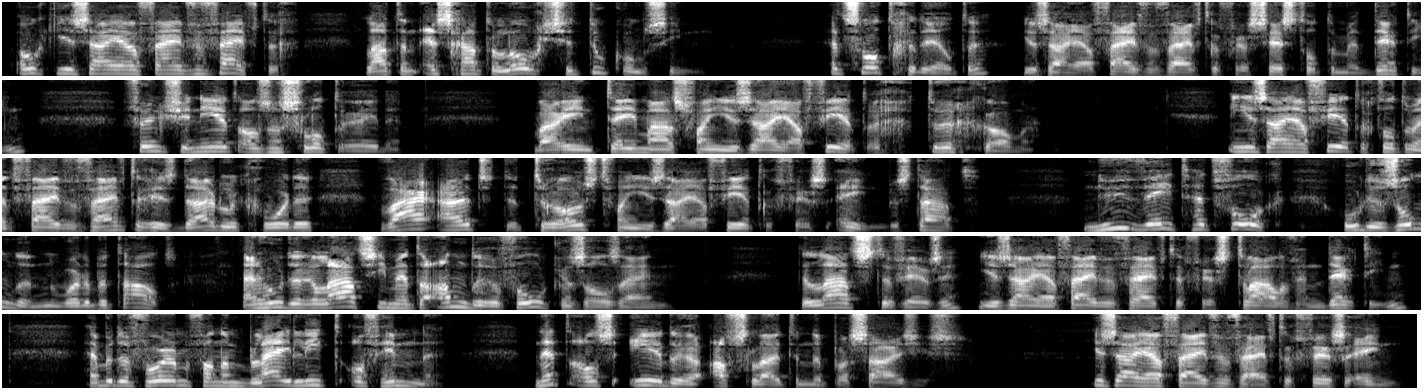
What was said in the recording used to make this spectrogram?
Ook Jesaja 55 laat een eschatologische toekomst zien. Het slotgedeelte, Jesaja 55 vers 6 tot en met 13, functioneert als een slotrede, waarin thema's van Jesaja 40 terugkomen. In Jesaja 40 tot en met 55 is duidelijk geworden waaruit de troost van Jesaja 40 vers 1 bestaat. Nu weet het volk hoe de zonden worden betaald en hoe de relatie met de andere volken zal zijn. De laatste versen, Jesaja 55 vers 12 en 13, hebben de vorm van een blij lied of hymne, net als eerdere afsluitende passages. Jesaja 55 vers 1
